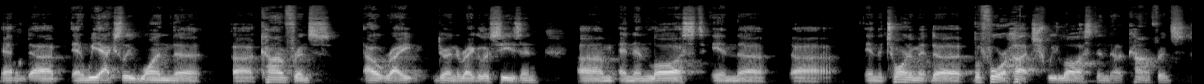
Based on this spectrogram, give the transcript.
And uh, and we actually won the uh, conference outright during the regular season, um, and then lost in the uh, in the tournament uh, before Hutch. We lost in the conference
